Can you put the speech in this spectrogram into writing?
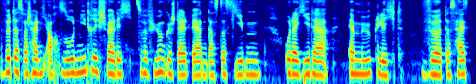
wird das wahrscheinlich auch so niedrigschwellig zur Verfügung gestellt werden, dass das jedem oder jeder ermöglicht wird. Das heißt,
